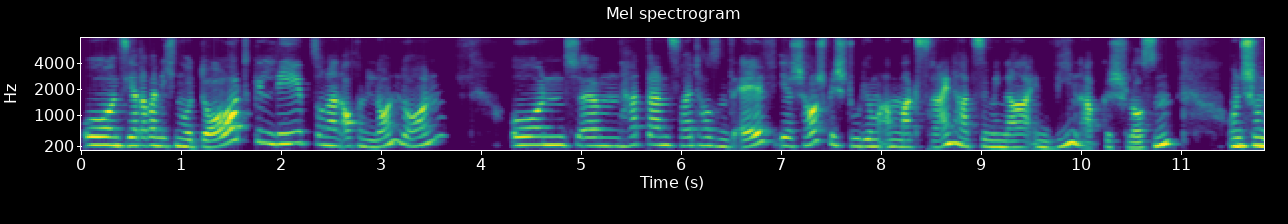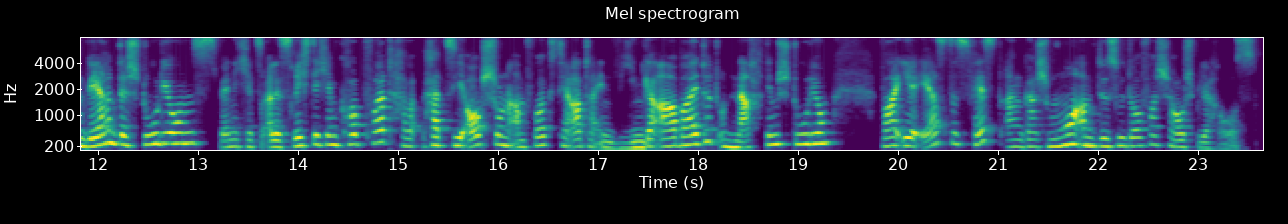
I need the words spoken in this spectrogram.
und sie hat aber nicht nur dort gelebt, sondern auch in London und ähm, hat dann 2011 ihr Schauspielstudium am Max-Reinhardt-Seminar in Wien abgeschlossen und schon während des Studiums, wenn ich jetzt alles richtig im Kopf hat, hat sie auch schon am Volkstheater in Wien gearbeitet und nach dem Studium war ihr erstes Festengagement am Düsseldorfer Schauspielhaus.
